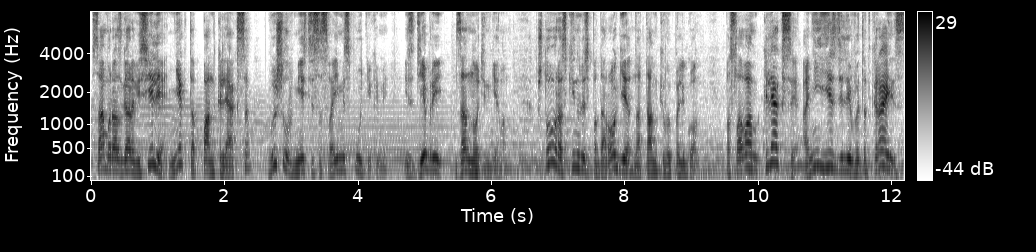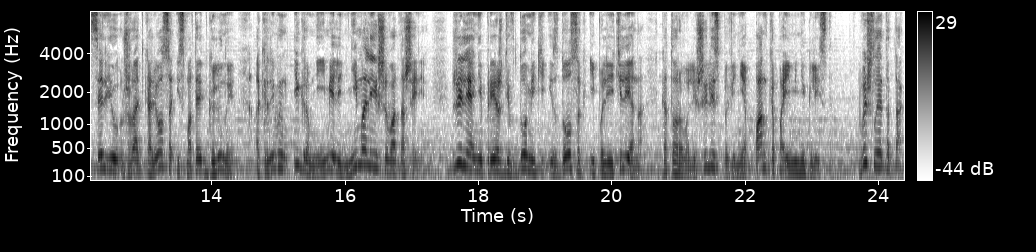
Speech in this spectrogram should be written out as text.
В самый разгар веселья некто Пан Клякса вышел вместе со своими спутниками из дебрей за Ноттингемом, что раскинулись по дороге на танковый полигон – по словам Кляксы, они ездили в этот край с целью жрать колеса и смотреть галюны, а к играм не имели ни малейшего отношения. Жили они прежде в домике из досок и полиэтилена, которого лишились по вине панка по имени Глист. Вышло это так.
